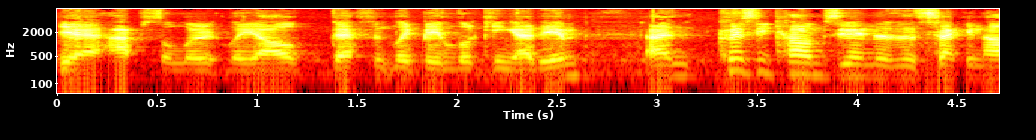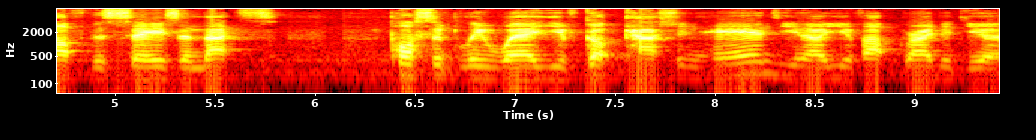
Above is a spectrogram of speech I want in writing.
Yeah, absolutely. I'll definitely be looking at him. And because he comes in in the second half of the season, that's possibly where you've got cash in hand. You know, you've upgraded your,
